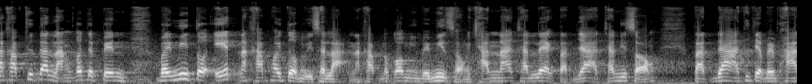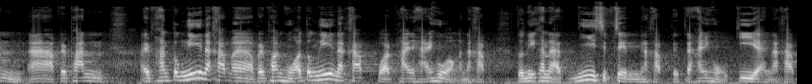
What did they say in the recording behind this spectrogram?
นะครับ ชุดด้านหลังก็จะเป็นใบมีดตัวเอสนะครับห้อยตัวแบบอิสระนะครับแล้วก็มีใบมีดสองชั้นนะ ชั้นแรกตัดหญ้าชั้นที่สองตัดหญ้าที่จะไปพันอ่าไปพันไปพันตรงนี้นะครับอ่าไปพันหัวตรงนี้นะครับปลอดภัยหายห่วงนะครับ ตัวนี้ขนาด 20 เซนนะครับแต่จะให้หัวเกียร์นะครับ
